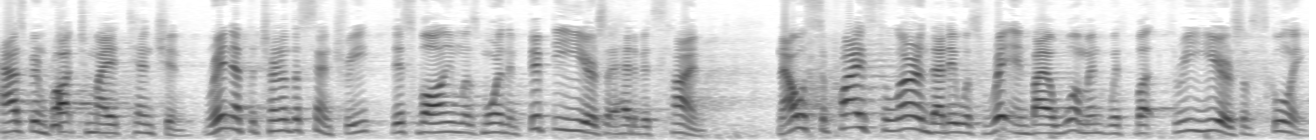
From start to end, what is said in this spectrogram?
has been brought to my attention. Written at the turn of the century, this volume was more than 50 years ahead of its time. And I was surprised to learn that it was written by a woman with but three years of schooling.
